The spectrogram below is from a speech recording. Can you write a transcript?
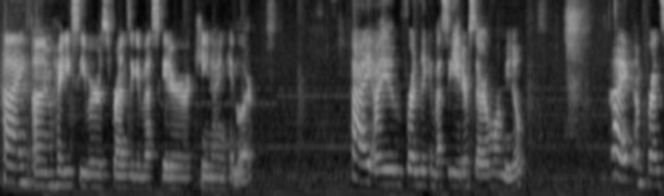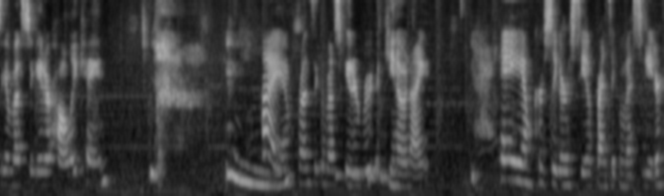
Hi, I'm Heidi Sievers, forensic investigator, canine handler. Hi, I am forensic investigator Sarah Mormino. Hi, I'm forensic investigator Holly Kane. Mm. Hi, I'm forensic investigator Ruth Aquino Knight. Hey, I'm Kirsty Garcia, forensic investigator.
